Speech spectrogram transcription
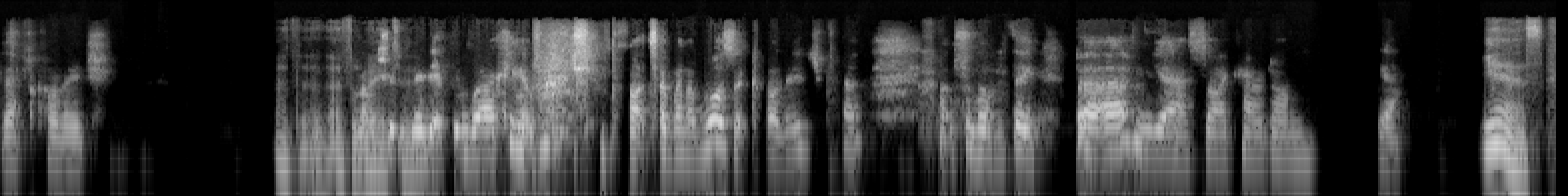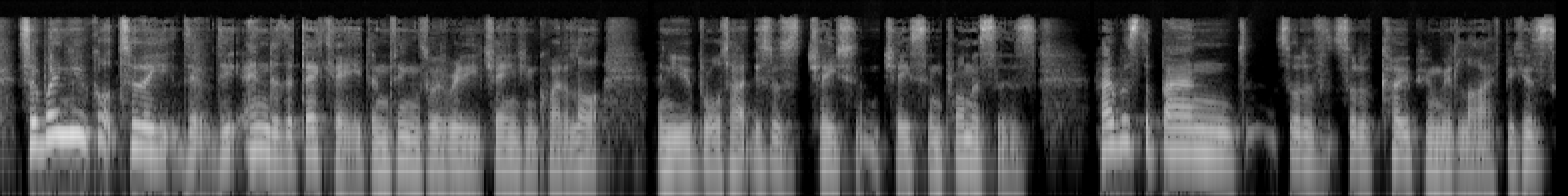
left college. That's, I should to... really have been working at Virgin part time when I was at college, but that's another thing. But um, yeah, so I carried on. Yeah. Yes. So when you got to the, the, the end of the decade and things were really changing quite a lot, and you brought out this was chasing chasing promises. How was the band sort of sort of coping with life? Because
